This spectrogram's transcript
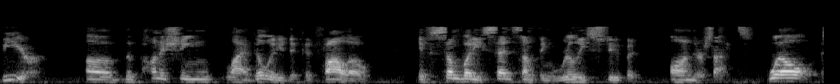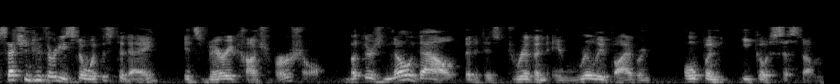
fear of the punishing liability that could follow if somebody said something really stupid on their sites. Well, Section 230 is still with us today. It's very controversial, but there's no doubt that it has driven a really vibrant open ecosystem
